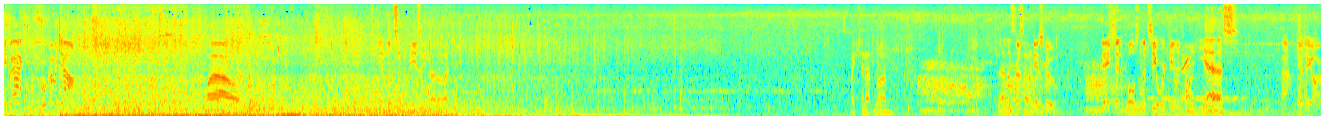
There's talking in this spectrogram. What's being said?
Get back! We're coming down! Wow. This game looks amazing, cannot run. That doesn't sound Guess good. who? Dave, send a pulse and let's see what we're dealing with. Oh, yes. Ah, there they are.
